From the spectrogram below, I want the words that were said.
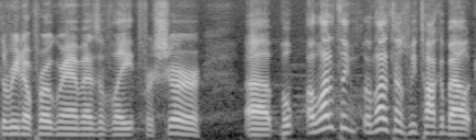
the Reno program as of late, for sure. Uh, but a lot of things, a lot of times we talk about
